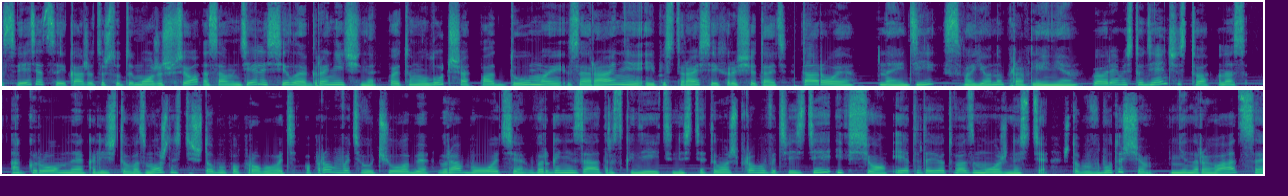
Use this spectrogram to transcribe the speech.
светятся и кажется, что ты можешь все, на самом деле силы ограничены. Поэтому лучше подумай заранее и постарайся их рассчитать. Второе. Найди свое направление. Во время студенчества у нас огромное количество возможностей, чтобы попробовать. Попробовать в учебе, в работе, в организаторской деятельности. Ты можешь пробовать везде и все. И это дает возможности, чтобы в будущем не нарываться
